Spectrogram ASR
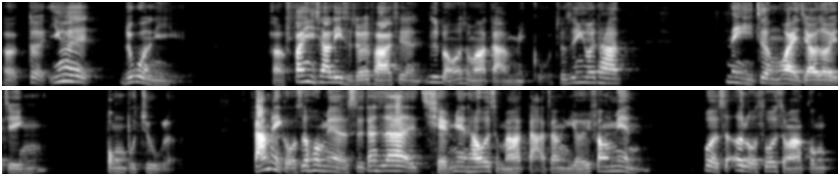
呃，对，因为如果你呃翻译一下历史，就会发现日本为什么要打美国，就是因为他内政外交都已经绷不住了。打美国是后面的事，但是在前面他为什么要打仗？有一方面，或者是俄罗斯为什么要攻？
